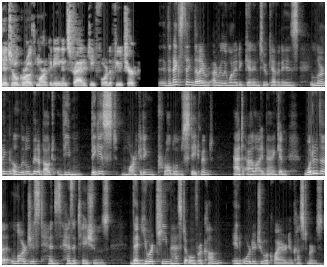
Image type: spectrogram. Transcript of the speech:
digital growth marketing and strategy for the future. The next thing that I, I really wanted to get into, Kevin, is learning a little bit about the biggest marketing problem statement at Ally Bank and what are the largest hes- hesitations that your team has to overcome in order to acquire new customers?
